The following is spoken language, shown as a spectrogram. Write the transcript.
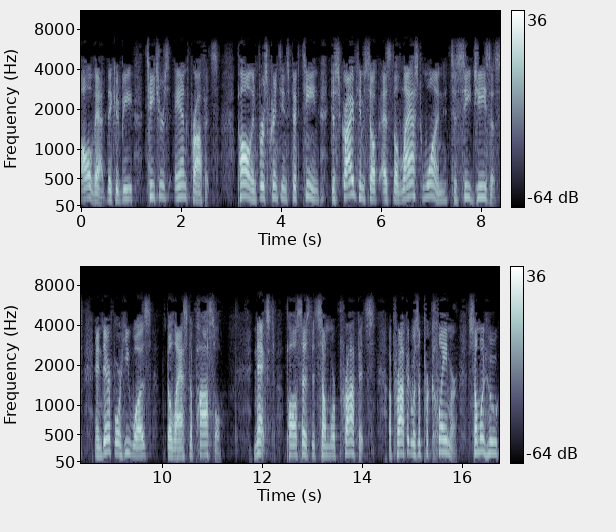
all that. They could be teachers and prophets. Paul in 1 Corinthians 15 described himself as the last one to see Jesus, and therefore he was the last apostle. Next, Paul says that some were prophets. A prophet was a proclaimer, someone who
